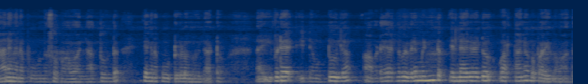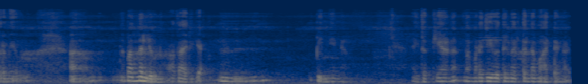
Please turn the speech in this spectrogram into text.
ഞാനങ്ങനെ പോകുന്ന സ്വഭാവം അല്ലാത്തതുകൊണ്ട് എനിക്കങ്ങനെ കൂട്ടുകളൊന്നുമില്ല കേട്ടോ. ഇവിടെ ഇല്ല ഒട്ടുമില്ല. അവിടെ എല്ലാം വിവരം മിണ്ടും എല്ലാവരുമായിട്ട് വർത്തമാനമൊക്കെ പറയുന്നു മാത്രമേ ഉള്ളൂ. വന്നല്ലേ ഉള്ളൂ. അതായിരിക്കാം. പിന്നെ ഇതൊക്കെയാണ് നമ്മുടെ ജീവിതത്തിൽ വരുത്തേണ്ട മാറ്റങ്ങൾ.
